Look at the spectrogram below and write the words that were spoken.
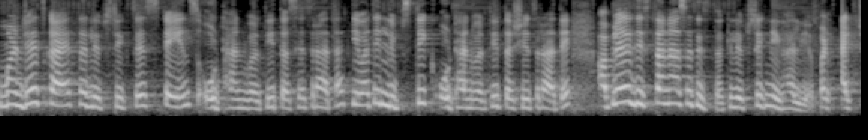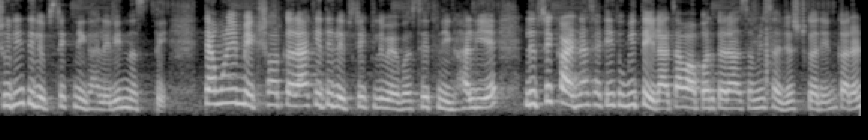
म्हणजेच काय? तर लिपस्टिकचे स्टेन्स ओठांवरती तसेच राहतात किंवा ती लिपस्टिक ओठांवरती तशीच राहते. आपल्याला दिसताना असं दिसतं की लिपस्टिक निघाली आहे पण ॲक्च्युली ती लिपस्टिक निघालेली नसते. त्यामुळे मेक करा की ती लिपस्टिक व्यवस्थित निघाली आहे लिपस्टिक काढण्यासाठी तुम्ही तेलाचा वापर करा असं मी सजेस्ट करेन कारण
